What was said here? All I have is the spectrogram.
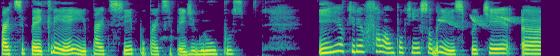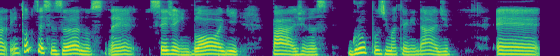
participei, criei participo, participei de grupos. E eu queria falar um pouquinho sobre isso, porque uh, em todos esses anos, né, seja em blog, páginas, grupos de maternidade, é,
